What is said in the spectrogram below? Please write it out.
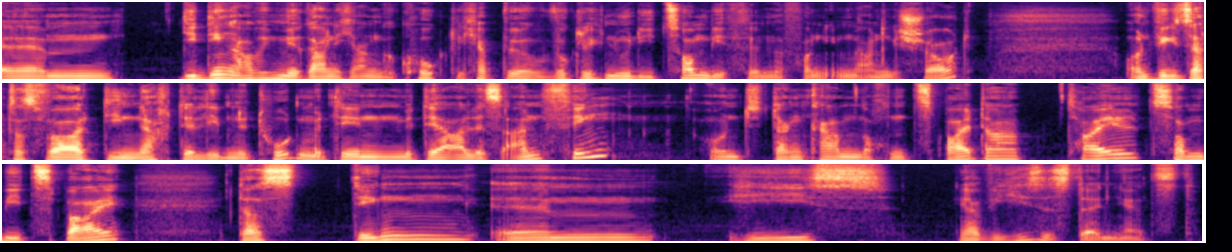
Ähm, die Dinge habe ich mir gar nicht angeguckt. Ich habe wirklich nur die Zombie-Filme von ihm angeschaut. Und wie gesagt, das war die Nacht der lebenden Toten, mit, denen, mit der alles anfing. Und dann kam noch ein zweiter Teil, Zombie 2. Das Ding ähm, hieß. Ja, wie hieß es denn jetzt?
